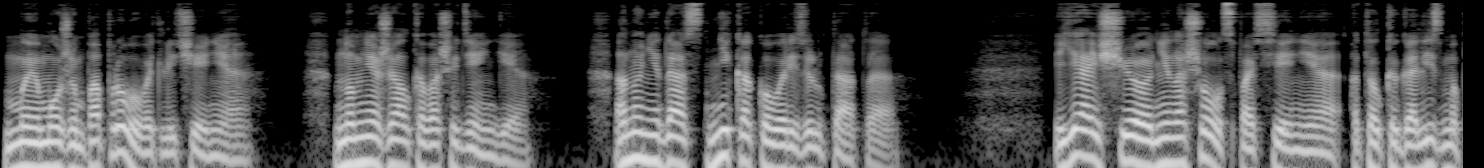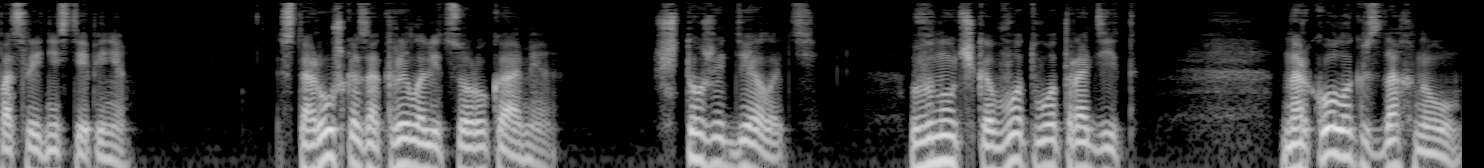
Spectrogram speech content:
«Мы можем попробовать лечение, но мне жалко ваши деньги. Оно не даст никакого результата. Я еще не нашел спасения от алкоголизма последней степени». Старушка закрыла лицо руками. «Что же делать? Внучка вот-вот родит». Нарколог вздохнул.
